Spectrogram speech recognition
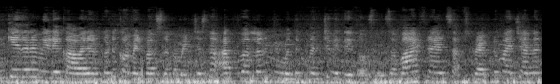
ఇంకేదైనా వీడియో కావాలనుకుంటే కామెంట్ బాక్స్లో కామెంట్ చేస్తే ఆ త్వరలో మీ ముందుకు మంచి విద్యుత్ వస్తుంది. So bye friends subscribe to my channel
